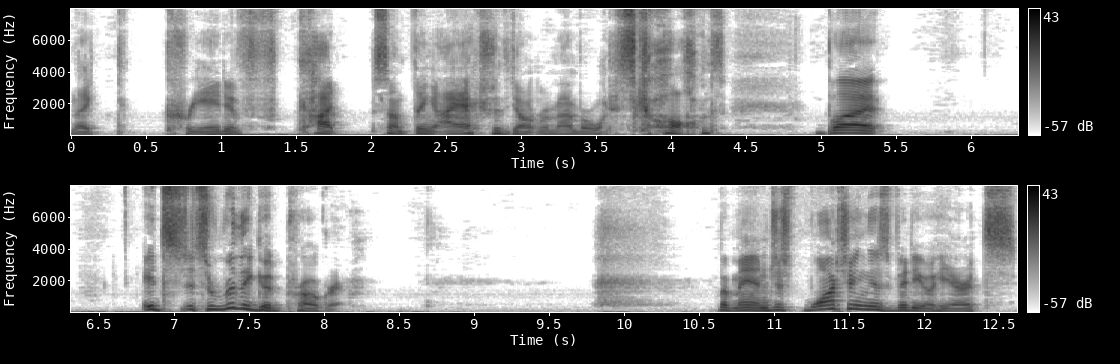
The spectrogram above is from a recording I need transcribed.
Like creative cut something. I actually don't remember what it's called, but it's it's a really good program. But man, just watching this video here, it's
